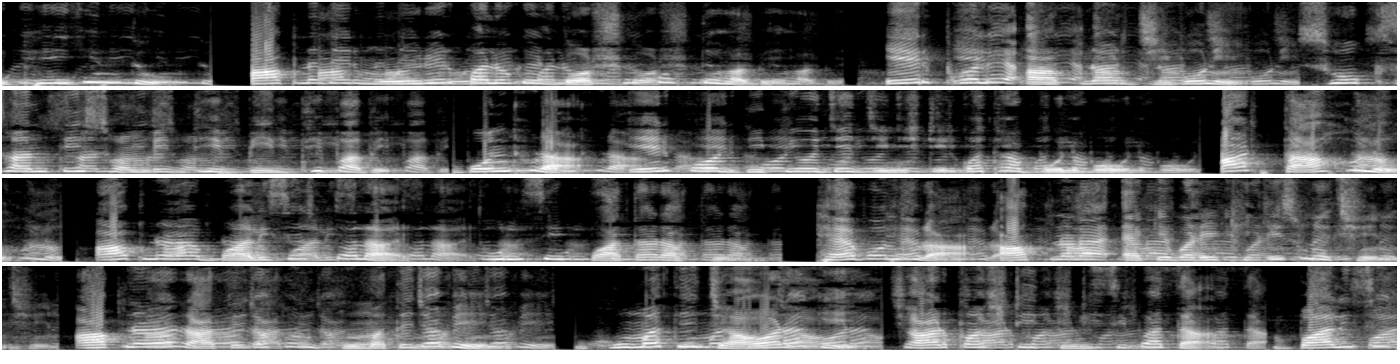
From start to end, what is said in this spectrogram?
উঠেই কিন্তু আপনাদের ময়ূরের পালকের দর্শন করতে হবে। এর ফলে আপনার জীবনে সুখ, শান্তি, সমৃদ্ধি বৃদ্ধি পাবে। বন্ধুরা, এরপর দ্বিতীয় যে জিনিসটির কথা বলব, আর তা হলো, আপনারা বালিশের তলায় তুলসী পাতা রাখুন। হ্যাঁ বন্ধুরা আপনারা একেবারে ঠিকই শুনেছেন। আপনারা রাতে যখন ঘুমাতে যাবেন ঘুমাতে যাওয়ার আগে চার পাঁচটি তুলসী পাতা বালিশের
